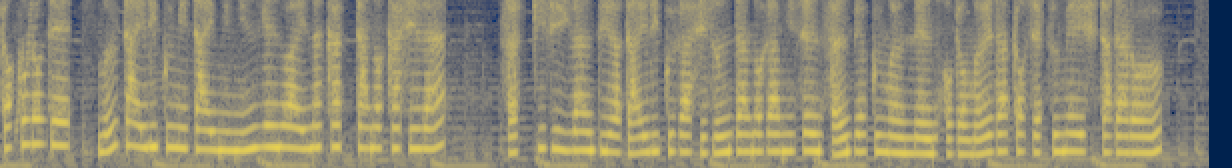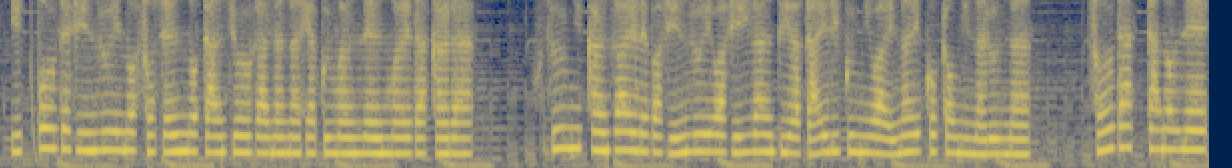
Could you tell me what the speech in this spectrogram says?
ところで、ムー大陸みたいに人間はいなかったのかしら？さっきジーランディア大陸が沈んだのが2300万年ほど前だと説明しただろう一方で人類の祖先の誕生が700万年前だから、普通に考えれば人類はジーランディア大陸にはいないことになるな。そうだったのね。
